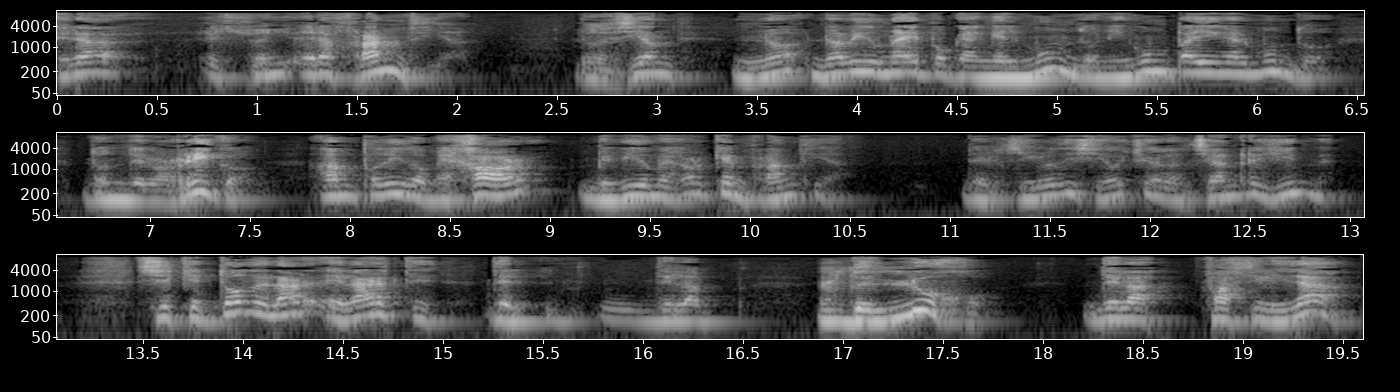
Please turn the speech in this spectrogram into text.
Era el sueño, era Francia. Lo decían no, no, ha habido una época en el mundo, ningún país en el mundo, donde los ricos han podido mejor, vivido mejor que en Francia, del siglo XVIII, el ancien régimen. Si es que todo el, ar, el arte del, de la, del lujo, de la facilidad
